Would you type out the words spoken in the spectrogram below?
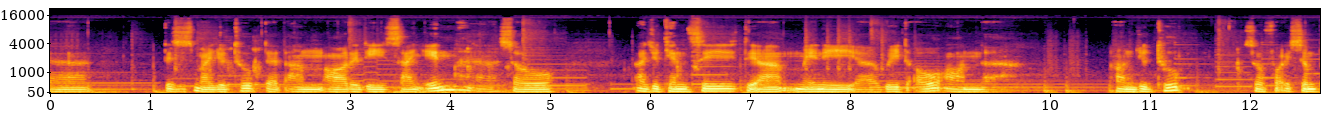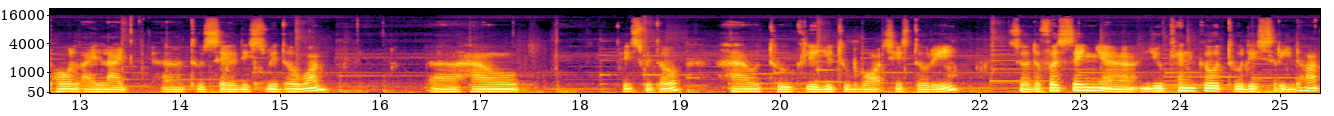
Uh, this is my YouTube that I'm already signed in. Uh, so as you can see there are many uh, video on on YouTube. So for example I like to save this video one. How this video how to clear YouTube watch history. So the first thing uh, you can go to this three dot.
